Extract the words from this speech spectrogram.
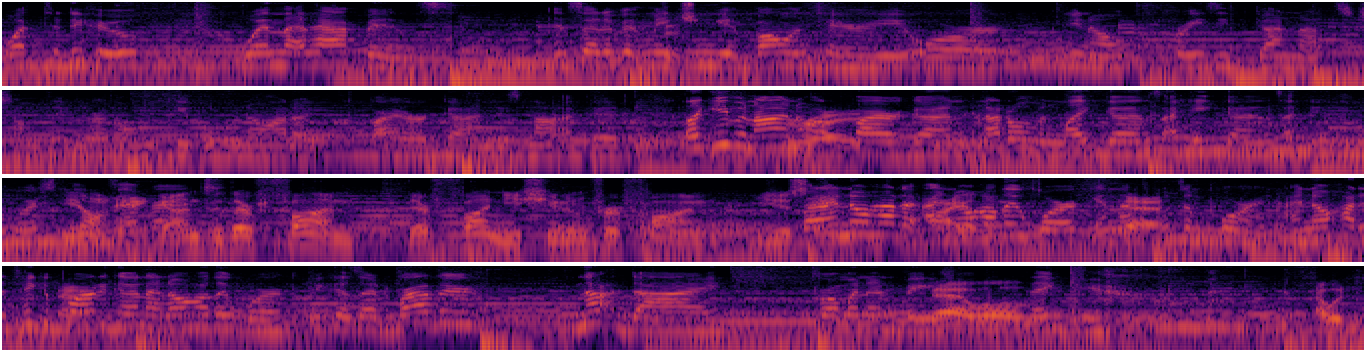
what to do when that happens, instead of it making it voluntary or you know, crazy gun nuts or something are the only people who know how to fire a gun is not a good. Like even I know right. how to fire a gun, and I don't even like guns. I hate guns. I think they're the worst. You don't hate ever. guns. They're fun. They're fun. You shoot them for fun. You just. But I know how to. Violence. I know how they work, and that's yeah. what's important. I know how to take apart yeah. a gun. I know how they work because I'd rather not die from an invasion. Yeah, well. Thank you. I wouldn't.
